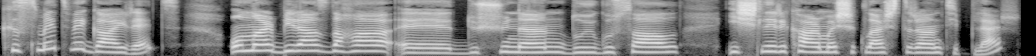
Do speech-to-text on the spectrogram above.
kısmet ve gayret. Onlar biraz daha e, düşünen, duygusal, işleri karmaşıklaştıran tipler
